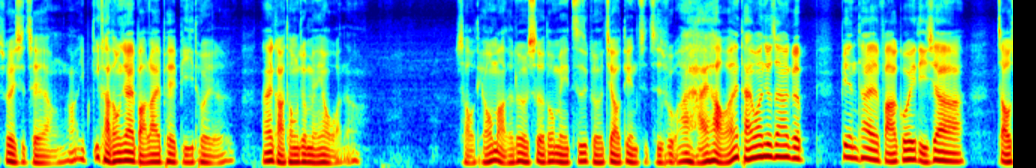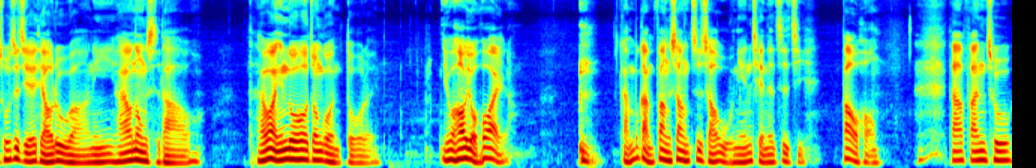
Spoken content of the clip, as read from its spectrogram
所以是这样。啊，一一卡通现在把 Line Pay 逼退了，那一卡通就没有玩了。扫条码的乐色都没资格叫电子支付，哎，还好哎，台湾就在那个。变态法规底下找出自己的一条路啊！你还要弄死他哦！台湾已经落后中国很多了，有好有坏啊。敢不敢放上至少五年前的自己爆红？他翻出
